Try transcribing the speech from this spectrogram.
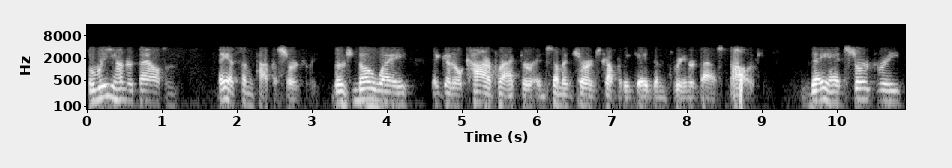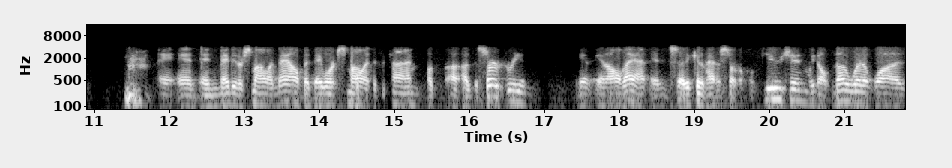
three hundred thousand, they had some type of surgery. There's no mm-hmm. way they go to a chiropractor and some insurance company gave them three hundred thousand dollars. They had surgery, and, and maybe they're smiling now, but they weren't smiling at the time of, uh, of the surgery and, and and all that, and so they could have had a cervical fusion. We don't know what it was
